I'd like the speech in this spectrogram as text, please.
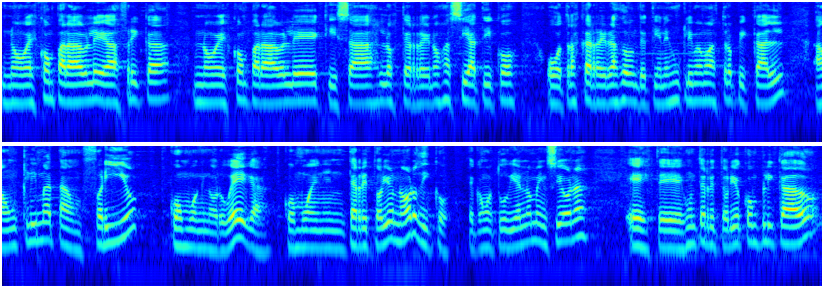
No es comparable África, no es comparable quizás los terrenos asiáticos, otras carreras donde tienes un clima más tropical, a un clima tan frío como en Noruega, como en territorio nórdico, que como tú bien lo mencionas, este, es un territorio complicado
